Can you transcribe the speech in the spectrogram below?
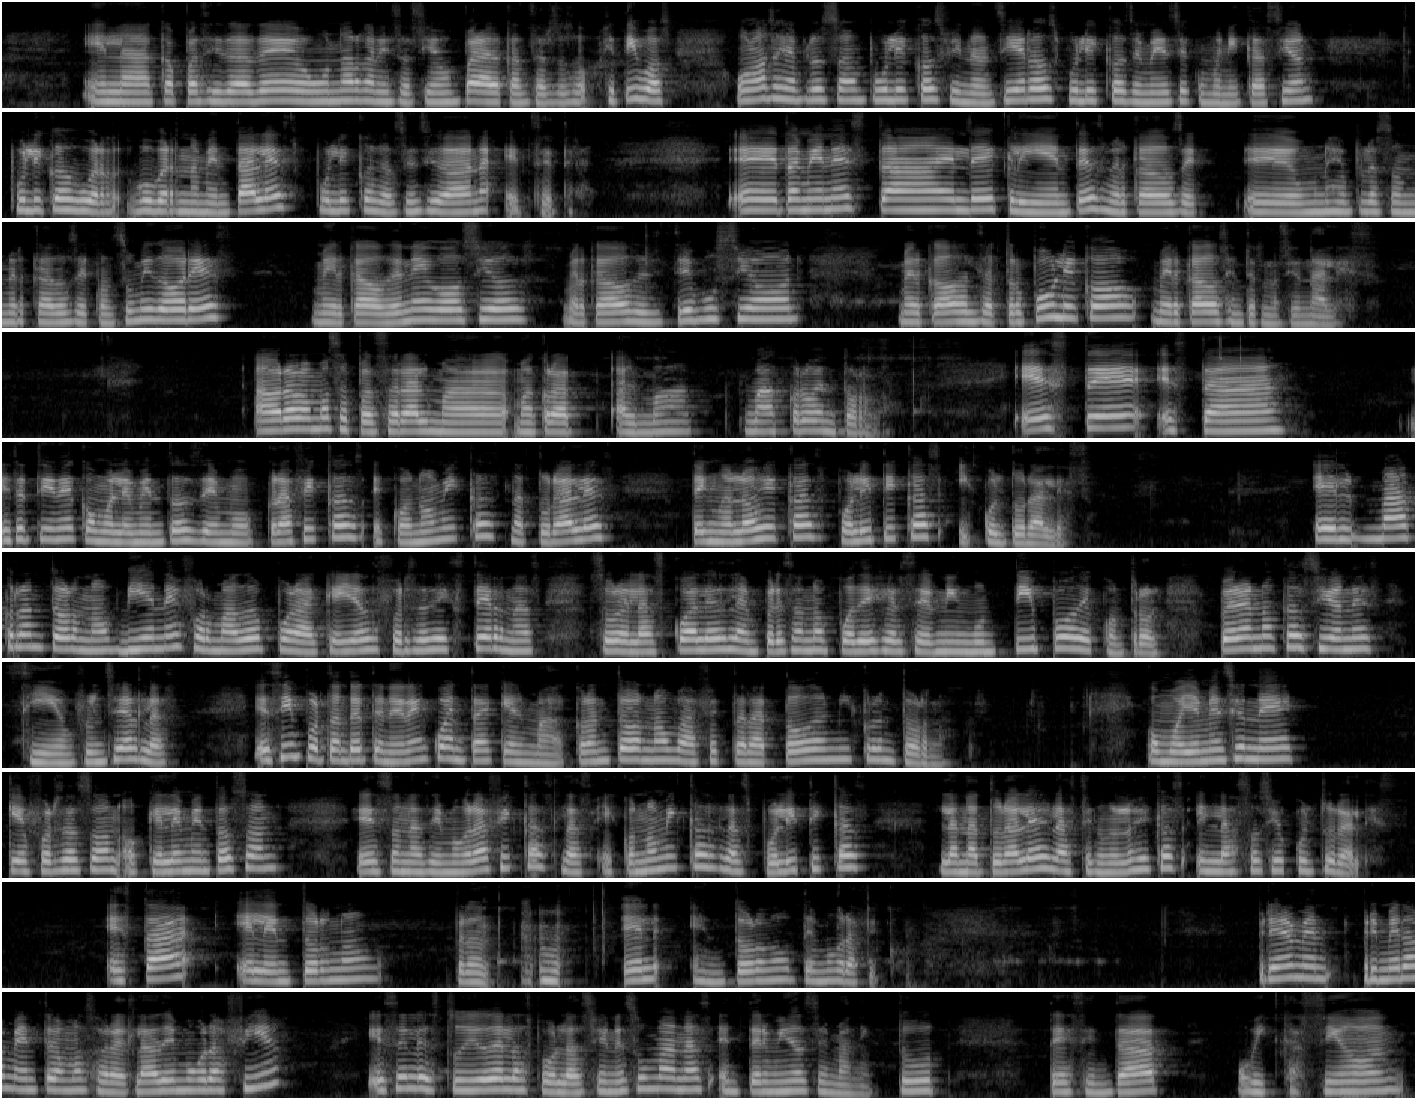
en la capacidad de una organización para alcanzar sus objetivos. Unos ejemplos son públicos financieros, públicos de medios de comunicación, públicos gubernamentales, públicos de acción ciudadana, etc. Eh, también está el de clientes, mercados de, eh, un ejemplo son mercados de consumidores, mercados de negocios, mercados de distribución, mercados del sector público, mercados internacionales. Ahora vamos a pasar al, macro, al macro entorno. Este está este tiene como elementos demográficas, económicas, naturales, tecnológicas, políticas y culturales. El macroentorno viene formado por aquellas fuerzas externas sobre las cuales la empresa no puede ejercer ningún tipo de control, pero en ocasiones sí influenciarlas. Es importante tener en cuenta que el macroentorno va a afectar a todo el microentorno. Como ya mencioné, qué fuerzas son o qué elementos son. Eh, son las demográficas, las económicas, las políticas, las naturales, las tecnológicas y las socioculturales. Está el entorno, perdón, el entorno demográfico. Primeramente vamos a ver la demografía. Es el estudio de las poblaciones humanas en términos de magnitud, densidad, ubicación,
